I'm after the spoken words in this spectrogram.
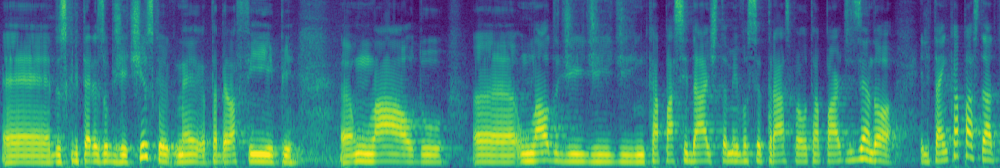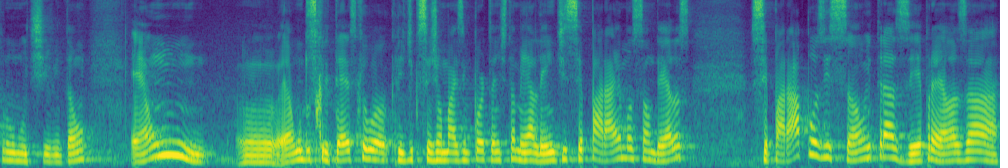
é, dos critérios objetivos, que, né, a tabela FIP, é, um laudo, é, um laudo de, de, de, incapacidade também você traz para outra parte, dizendo, ó, ele está incapacitado por um motivo. Então, é um, uh, é um dos critérios que eu acredito que sejam mais importantes também, além de separar a emoção delas, separar a posição e trazer para elas a,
